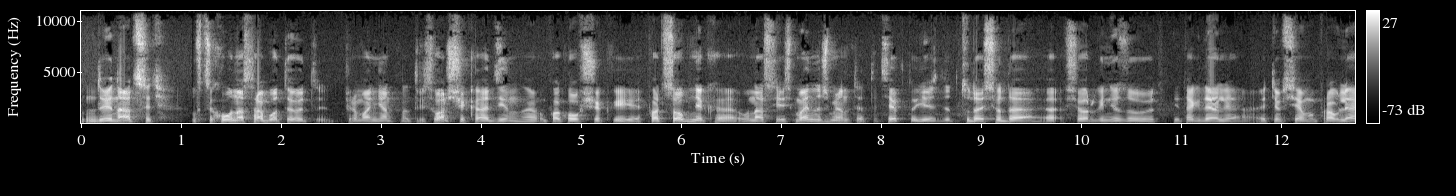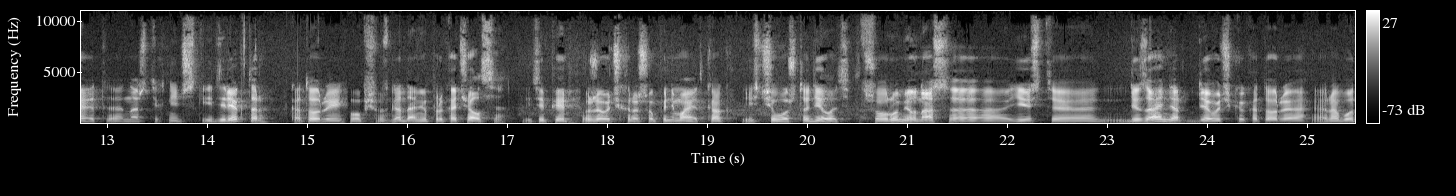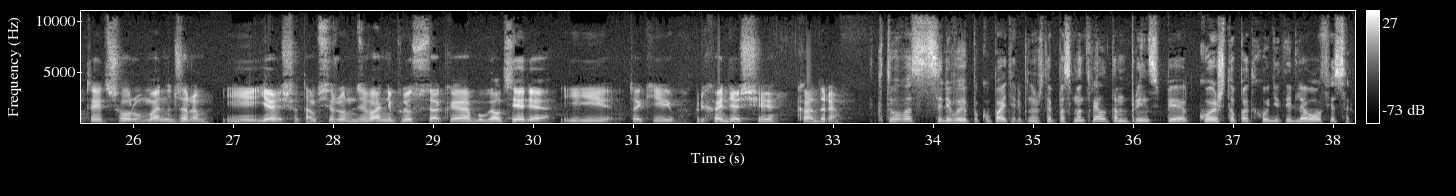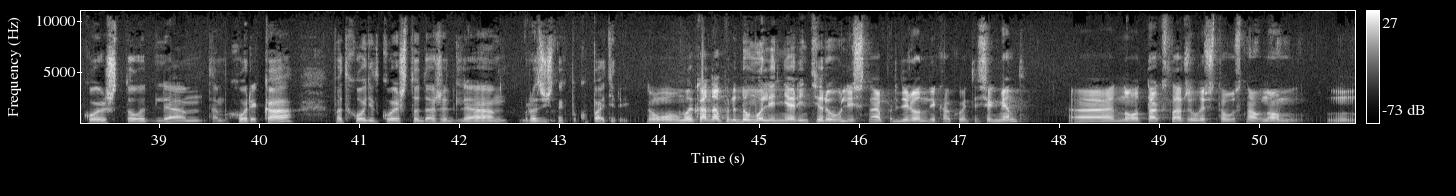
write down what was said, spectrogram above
12. В цеху у нас работают перманентно три сварщика, один упаковщик и подсобник. Э, у нас есть менеджмент, это те, кто ездит туда-сюда, э, все организуют и так далее. Этим всем управляет наш технический директор, который, в общем, с годами прокачался и теперь уже очень хорошо понимает, как из чего что делать. В шоуруме у нас э, есть э, дизайнер, девочка, которая работает шоурум-менеджером, и я еще там сижу на диване, плюс всякая бухгалтерия и такие приходящие кадры. Кто у вас целевые покупатели? Потому что я посмотрел, там, в принципе, кое-что подходит и для офиса, кое-что для там, хорика, подходит, кое-что даже для розничных покупателей. Ну, мы когда придумали, не ориентировались на определенный какой-то сегмент, э, но так сложилось, что в основном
